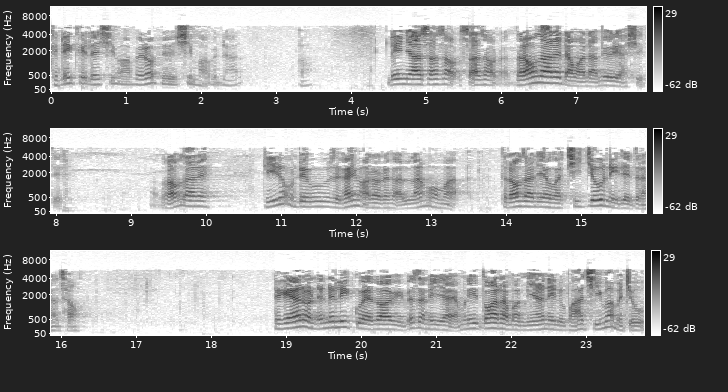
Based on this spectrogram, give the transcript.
ခဏိတ်ခေလည်းရှိမှာဘယ်တော့ဖြစ်ရှိမှာပဲဒါနော်လိညာစားဆောက်စားဆောက်တာသရောင်းစားတဲ့တဝါဒမျိုးတွေကရှိသေးတယ်သရောင်းစားတဲ့ဒီတော့မတွေ့ဘူးစကိုင်းမှာတော့တကလမ်းပေါ်မှာသရောင်းစားတယောက်ကချီကျိုးနေတဲ့တရံဆောင် တကယ်ကတော့နည်းနည်းလေးကွယ်သွားပြီပတ်စံလေးရရမလေးသွားတာမှမြန်နေလို့ဘာချီမှမကျိုး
